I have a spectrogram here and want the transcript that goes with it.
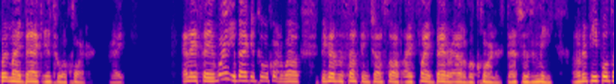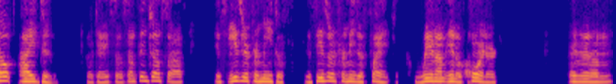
put my back into a corner, right? And they say, why are you back into a corner? Well, because if something jumps off, I fight better out of a corner. That's just me. Other people don't. I do. Okay, so something jumps off, it's easier for me to it's easier for me to fight when I'm in a corner, and um,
